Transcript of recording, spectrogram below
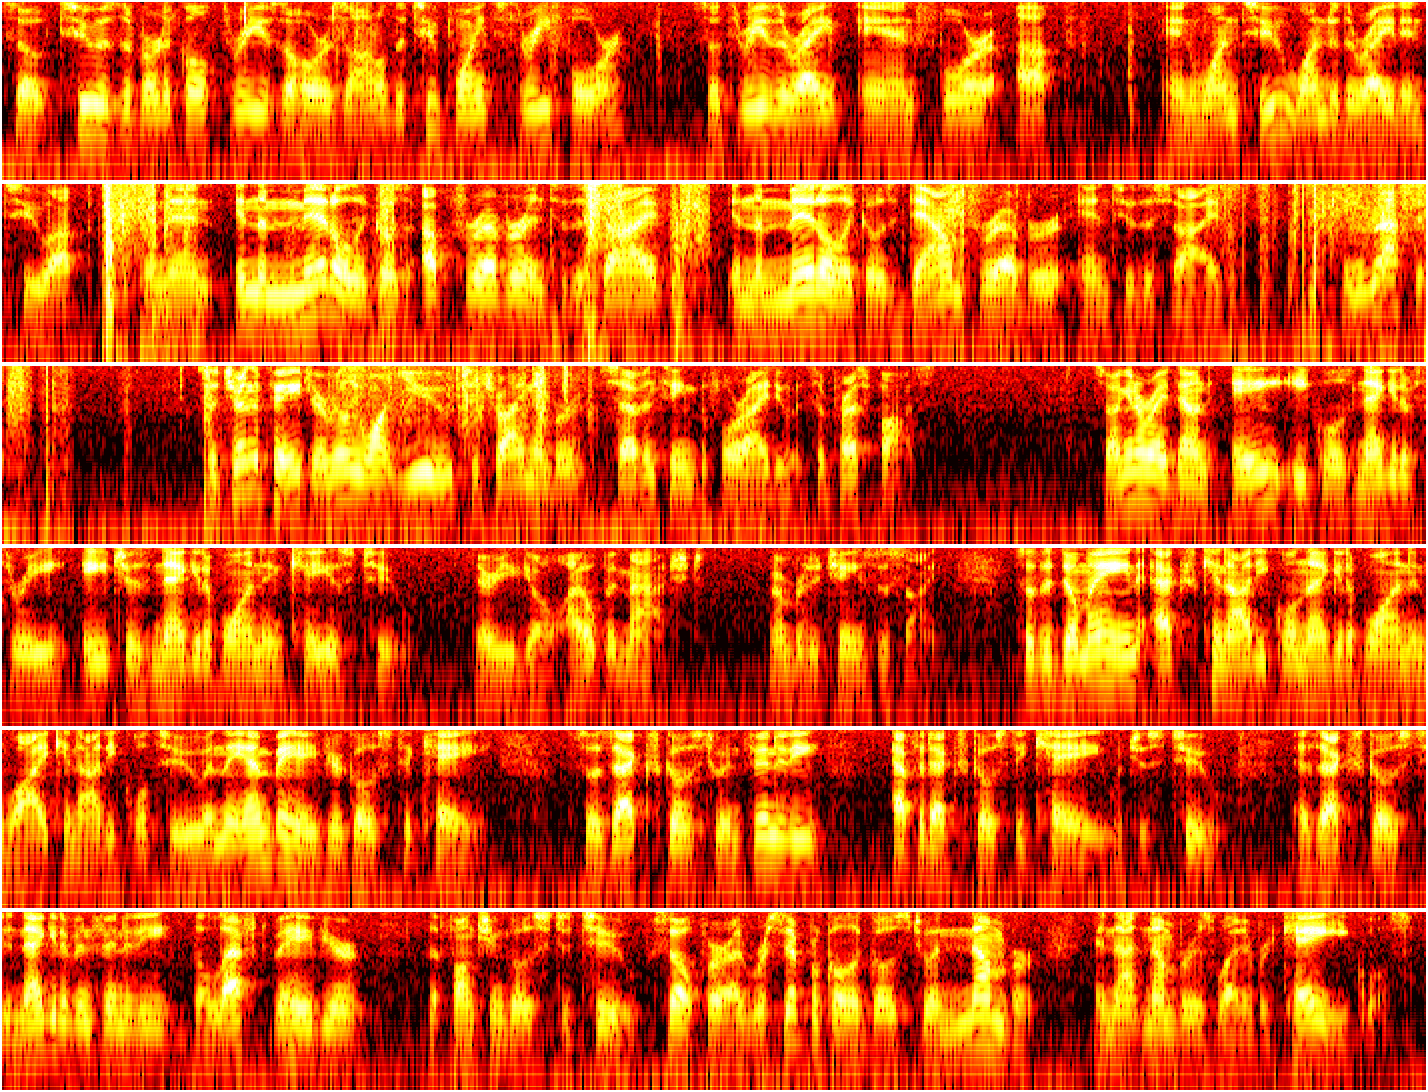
So 2 is the vertical, 3 is the horizontal. The two points, 3, 4. So 3 to the right and 4 up. And one, two, one to the right and 2 up. And then in the middle, it goes up forever and to the side. In the middle, it goes down forever and to the side. And you graphed it. So turn the page. I really want you to try number 17 before I do it. So press pause. So I'm going to write down A equals negative 3, H is negative 1, and K is 2. There you go. I hope it matched. Remember to change the sign. So the domain x cannot equal negative 1 and y cannot equal 2, and the end behavior goes to k. So as x goes to infinity, f at x goes to k, which is 2. As x goes to negative infinity, the left behavior, the function goes to 2. So for a reciprocal, it goes to a number, and that number is whatever k equals.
